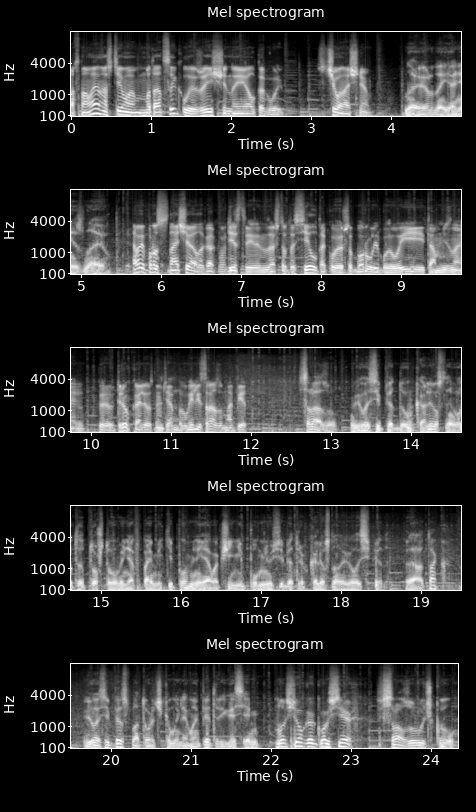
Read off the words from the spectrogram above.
основная наша тема – мотоциклы, женщины и алкоголь. С чего начнем? Наверное, я не знаю. Давай просто сначала, как в детстве за что-то сел такое, чтобы руль был, и там, не знаю, трехколесный у тебя был, или сразу мопед. Сразу велосипед двухколесный, вот это то, что у меня в памяти помню. Я вообще не помню у себя трехколесного велосипеда. А так, велосипед с моторчиком или мопед Рига 7. Ну, все как у всех. Сразу ручку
